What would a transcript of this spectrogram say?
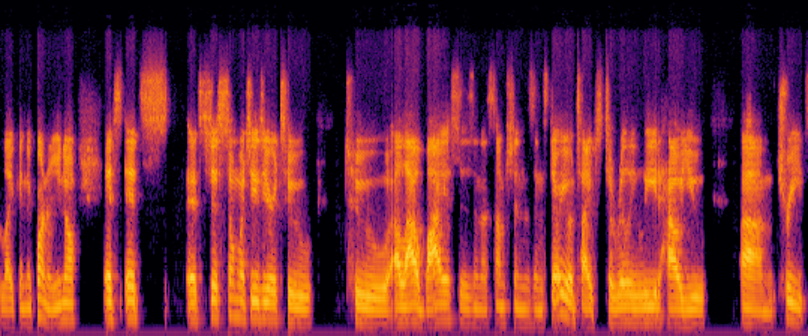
like in the corner you know it's it's it's just so much easier to to allow biases and assumptions and stereotypes to really lead how you um, treat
